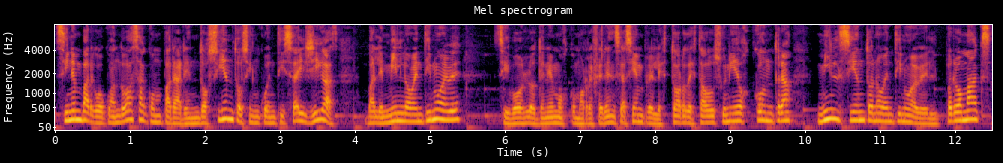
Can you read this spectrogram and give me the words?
Sin embargo, cuando vas a comparar en 256 GB, vale 1099. Si vos lo tenemos como referencia siempre, el store de Estados Unidos contra 1199 el Pro Max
